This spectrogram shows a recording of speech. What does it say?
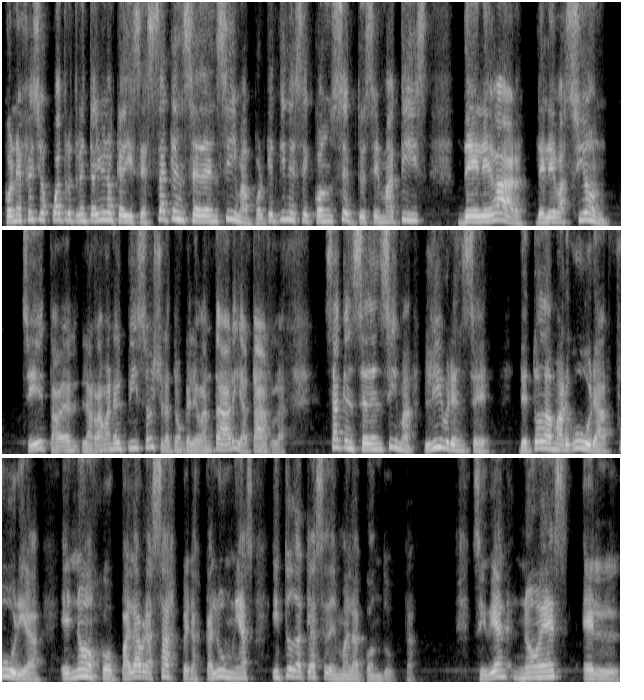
con Efesios 4:31 que dice, sáquense de encima, porque tiene ese concepto, ese matiz de elevar, de elevación. ¿sí? La rama en el piso y yo la tengo que levantar y atarla. Sáquense de encima, líbrense de toda amargura, furia, enojo, palabras ásperas, calumnias y toda clase de mala conducta. Si bien no es el,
